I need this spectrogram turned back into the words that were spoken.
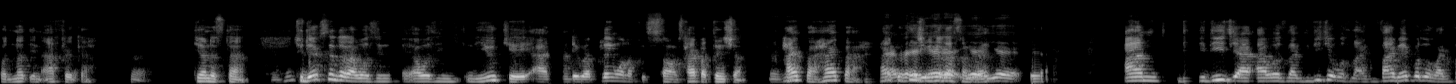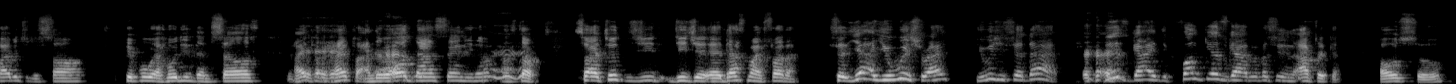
but not in Africa? Mm. Do you understand? Mm-hmm. To the extent that I was in I was in, in, the UK and they were playing one of his songs, Hypertension. Mm-hmm. Hyper, hyper, hypertension. Yeah, yeah, song, yeah, right? yeah, yeah. And the DJ, I, I was like, the DJ was like vibing, everybody was like vibing to the song. People were holding themselves, hyper, hyper, and they were all dancing, you know, and stuff. So I told the DJ, uh, that's my father. He said, Yeah, you wish, right? You wish you said that. this guy is the funkiest guy I've ever seen in Africa. Also,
